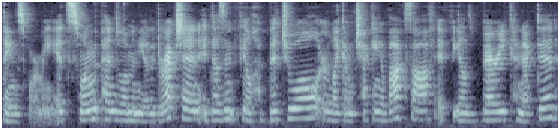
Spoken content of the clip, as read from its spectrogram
things for me. It swung the pendulum in the other direction. It doesn't feel habitual or like I'm checking a box off. It feels very connected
